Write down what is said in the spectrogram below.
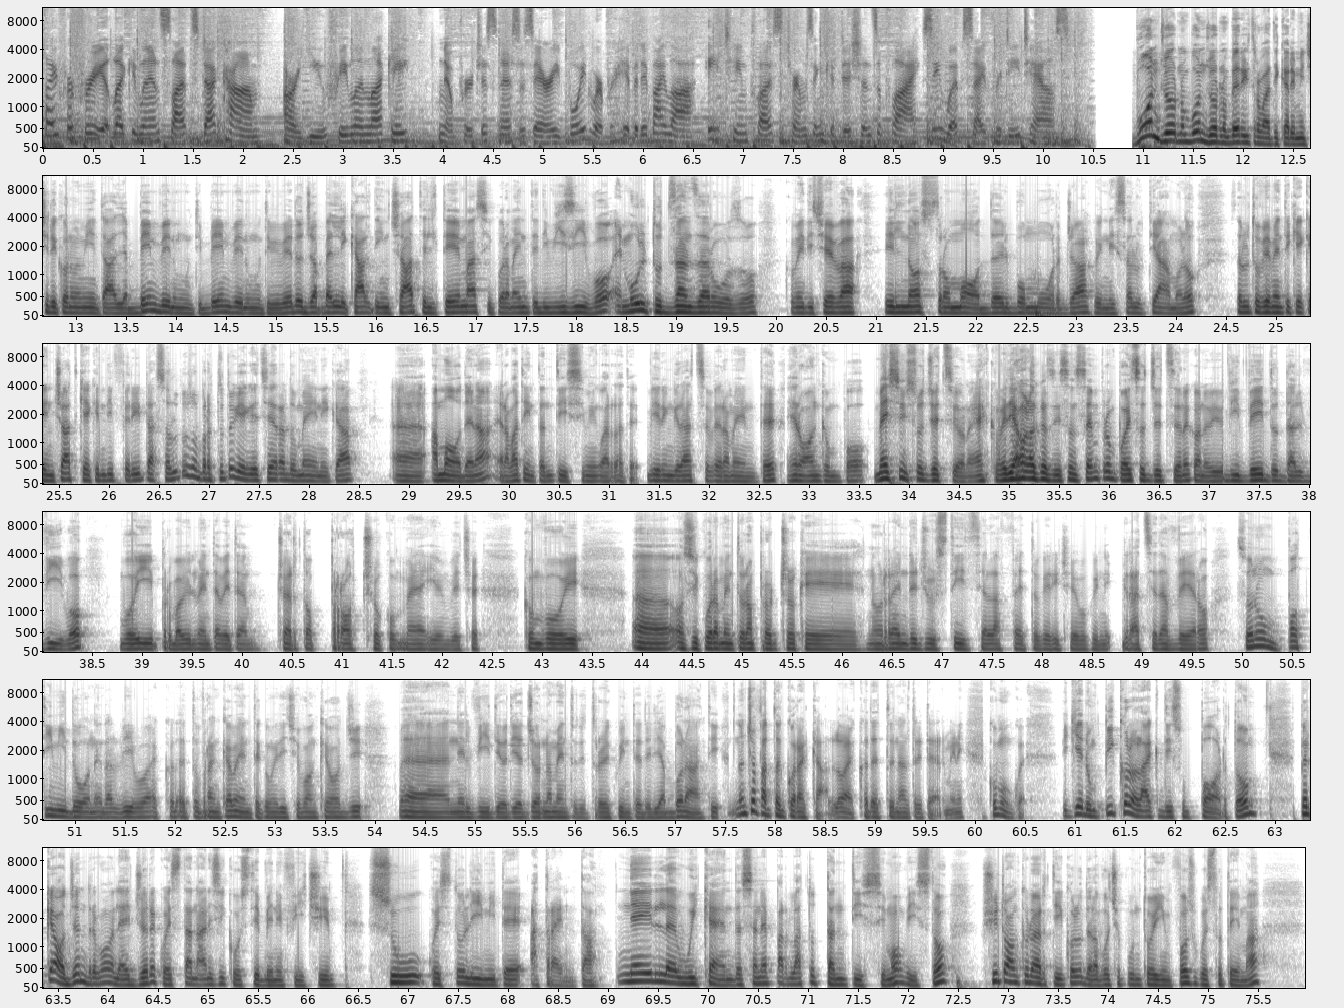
Play for free at LuckyLandSlots.com. Are you feeling lucky? No purchase necessary. Void where prohibited by law. 18 plus terms and conditions apply. See website for details. Buongiorno, buongiorno, ben ritrovati cari amici di Economia Italia, benvenuti, benvenuti, vi vedo già belli caldi in chat, il tema sicuramente divisivo, è molto zanzaroso, come diceva il nostro mod, il buon Murgia, quindi salutiamolo, saluto ovviamente chi è che in chat, chi è che in differita, saluto soprattutto chi è che c'era domenica, eh, a Modena, eravate in tantissimi, guardate, vi ringrazio veramente, ero anche un po' messo in soggezione, ecco, vediamola così, sono sempre un po' in soggezione quando vi, vi vedo dal vivo, voi probabilmente avete un certo approccio con me, io invece con voi. Uh, ho sicuramente un approccio che non rende giustizia all'affetto che ricevo, quindi grazie davvero. Sono un po' timidone dal vivo, ecco, detto francamente, come dicevo anche oggi, eh, nel video di aggiornamento dietro le quinte degli abbonati. Non ci ho fatto ancora il callo, ecco, detto in altri termini. Comunque, vi chiedo un piccolo like di supporto perché oggi andremo a leggere questa analisi costi e benefici su questo limite a 30. Nel weekend se ne è parlato tantissimo, visto, è uscito anche un articolo della voce.info su questo tema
